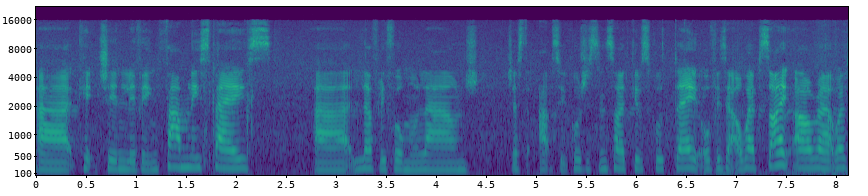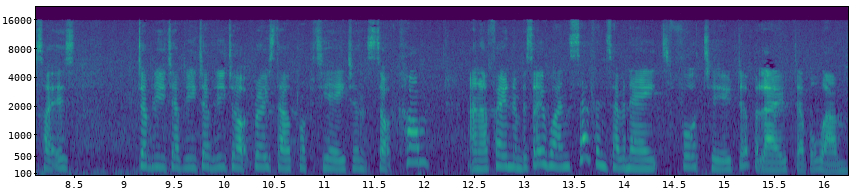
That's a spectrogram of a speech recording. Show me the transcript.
uh, kitchen, living family space, uh, lovely formal lounge, just absolutely gorgeous inside. Give us a call today or visit our website. Our uh, website is www.rosedalepropertyagents.com and our phone number is 01778 420011.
